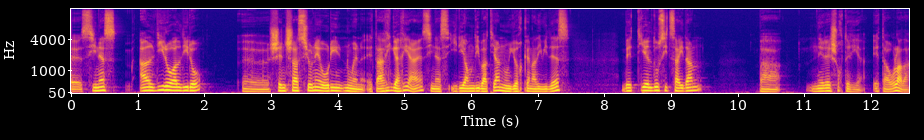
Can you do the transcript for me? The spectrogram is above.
e, zinez aldiro aldiro e, sentsazione hori nuen. Eta argi-garria, eh, zinez hiri handi batean, New Yorken adibidez, beti heldu zitzaidan ba, nire sortegia. Eta hola da,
